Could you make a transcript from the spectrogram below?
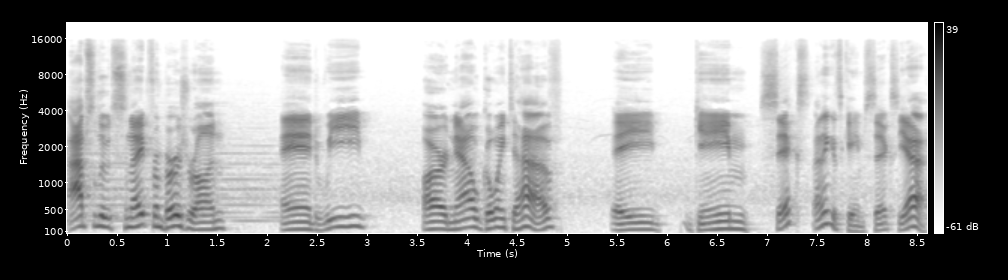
Absolute snipe from Bergeron. And we are now going to have a game six? I think it's game six. Yeah.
